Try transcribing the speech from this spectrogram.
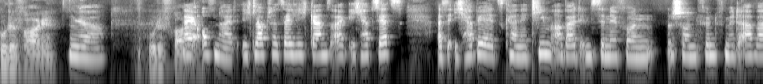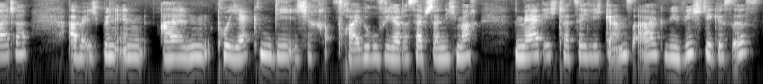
Gute Frage. Ja. Gute Frage. Naja, Offenheit. Ich glaube tatsächlich ganz arg. Ich habe es jetzt, also ich habe ja jetzt keine Teamarbeit im Sinne von schon fünf Mitarbeiter, aber ich bin in allen Projekten, die ich freiberuflich oder selbstständig mache, merke ich tatsächlich ganz arg, wie wichtig es ist,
